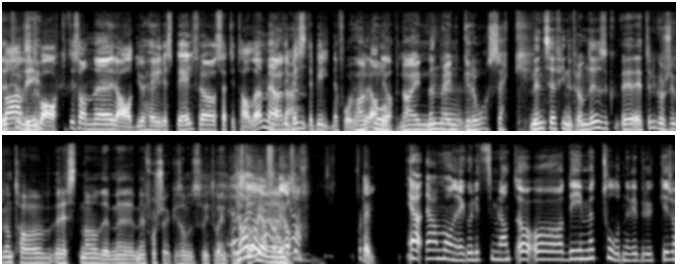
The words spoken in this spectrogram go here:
Da er vi tilbake til sånn eh, radiohøyrespill fra 70-tallet, med Ja, at de beste bildene får du på radio. Han åpna en, Men, en eh, grå sekk. Mens jeg finner fram det, så eh, kanskje du kan ta resten av det med, med forsøket som du så vidt var inne på. i Ja, ja, ja, for, altså, fortell. Ja, det er måneregolitt-simulant. Og, og de metodene vi bruker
